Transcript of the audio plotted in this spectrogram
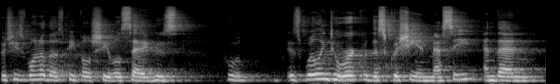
But she's one of those people, she will say, who's, who is willing to work with the squishy and messy and then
